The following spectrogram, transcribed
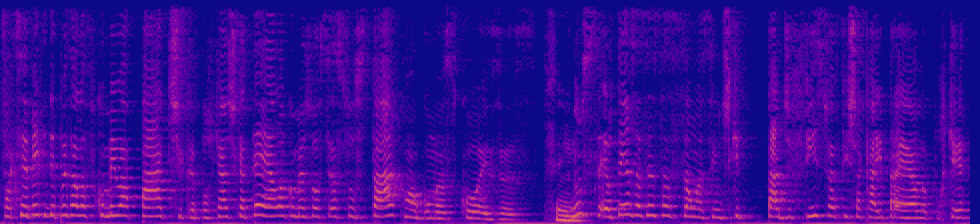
Só que você vê que depois ela ficou meio apática, porque acho que até ela começou a se assustar com algumas coisas. Sim. Não sei, eu tenho essa sensação, assim, de que tá difícil a ficha cair pra ela, porque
